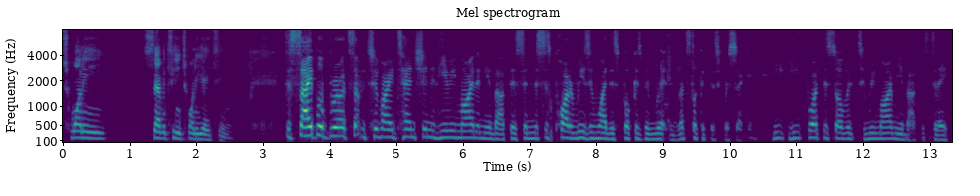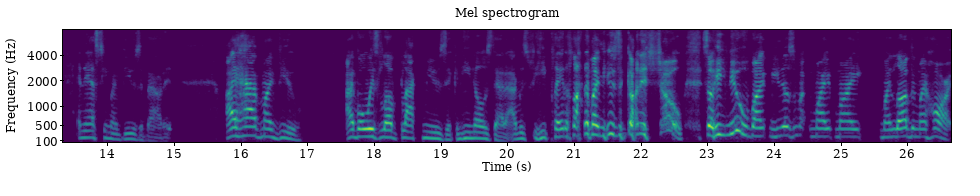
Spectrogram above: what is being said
2017, 2018. Disciple brought something to my attention and he reminded me about this. And this is part of the reason why this book has been written. Let's look at this for a second. He he brought this over to remind me about this today and ask me my views about it. I have my view. I've always loved black music, and he knows that. I was he played a lot of my music on his show, so he knew my he knows my my my, my love in my heart.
